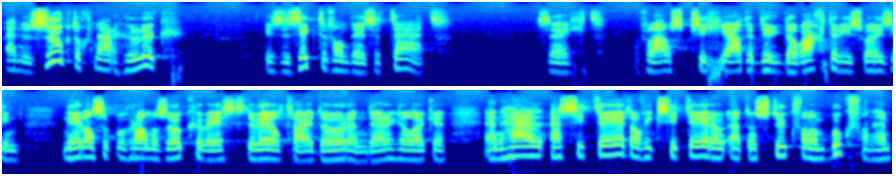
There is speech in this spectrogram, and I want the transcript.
En de zoektocht naar geluk is de ziekte van deze tijd, zegt Vlaams psychiater Dirk de Wachter, is wel eens in Nederlandse programma's ook geweest, De Wereld Draait Door en dergelijke. En hij, hij citeert, of ik citeer uit een stuk van een boek van hem,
